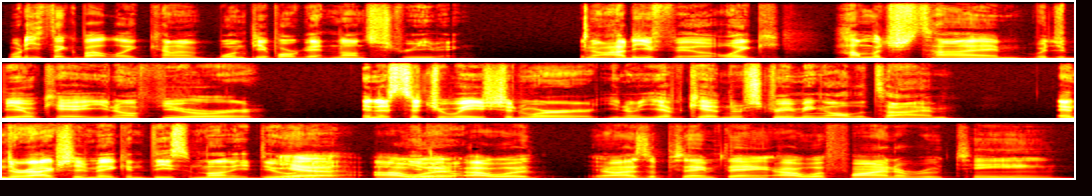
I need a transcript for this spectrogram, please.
What do you think about like kind of when people are getting on streaming? You know, how do you feel like how much time would you be okay, you know, if you're in a situation where, you know, you have a kid and they're streaming all the time and they're actually making decent money doing yeah, it. I would, know? I would, you know, as the same thing. I would find a routine.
